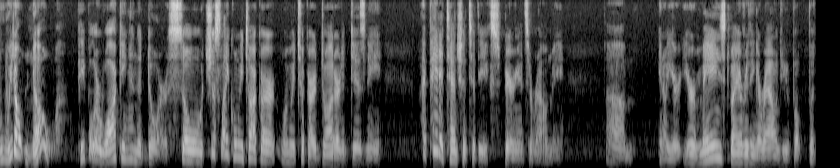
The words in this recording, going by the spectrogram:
we don't know. People are walking in the door. So just like when we talk our when we took our daughter to Disney, I paid attention to the experience around me. Um, you know, you're you're amazed by everything around you, but but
